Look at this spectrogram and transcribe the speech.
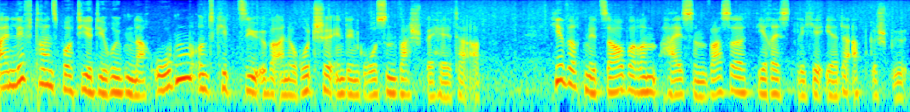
Ein Lift transportiert die Rüben nach oben und kippt sie über eine Rutsche in den großen Waschbehälter ab. Hier wird mit sauberem, heißem Wasser die restliche Erde abgespült.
